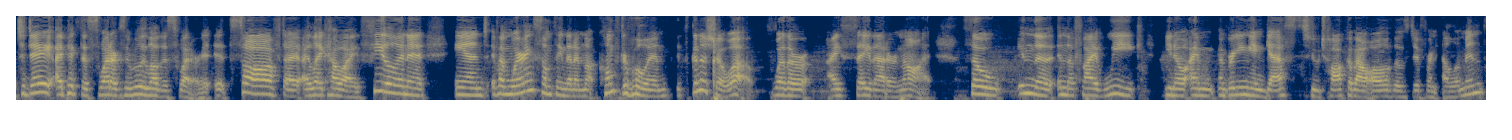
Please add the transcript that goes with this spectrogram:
today i picked this sweater because i really love this sweater. It, it's soft. I, I like how i feel in it. And if i'm wearing something that i'm not comfortable in it's going to show up whether i say that or not. So in the in the five week you know i'm i'm bringing in guests to talk about all of those different elements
